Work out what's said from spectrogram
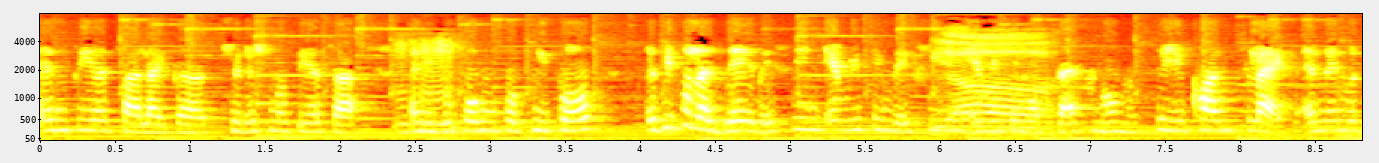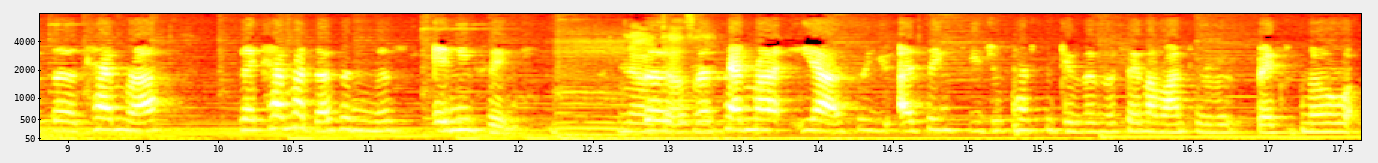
in theater like a traditional theater and you're performing for people the people are there they're seeing everything they're feeling Yeah. everything at that moment so you can't slack and then with the camera the camera doesn't miss anything. No, the, it the doesn't. camera yeah so you, i think you just have to give them the same amount of respect no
